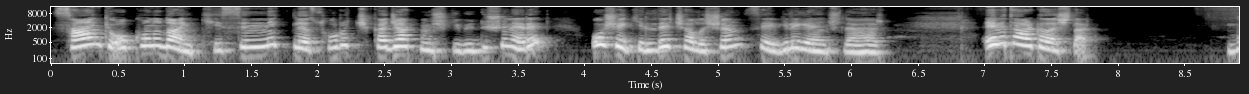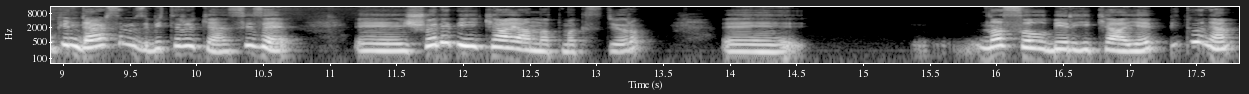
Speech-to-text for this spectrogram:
sanki o konudan kesinlikle soru çıkacakmış gibi düşünerek o şekilde çalışın sevgili gençler. Evet arkadaşlar. Bugün dersimizi bitirirken size şöyle bir hikaye anlatmak istiyorum. Nasıl bir hikaye? Bir dönem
